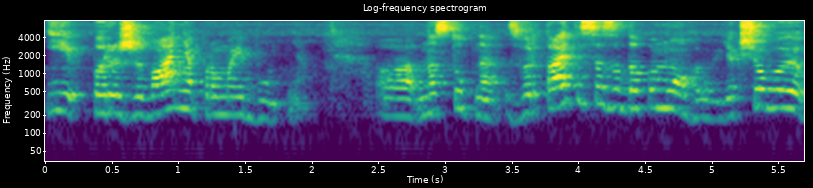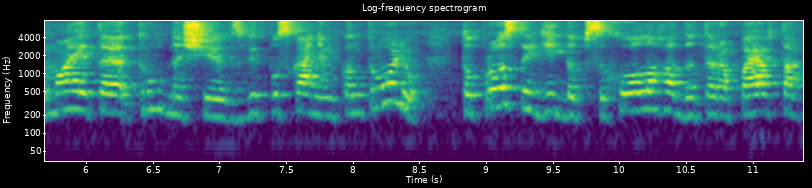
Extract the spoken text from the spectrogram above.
і переживання про майбутнє. Наступне, звертайтеся за допомогою. Якщо ви маєте труднощі з відпусканням контролю, то просто йдіть до психолога, до терапевта,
